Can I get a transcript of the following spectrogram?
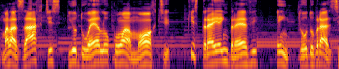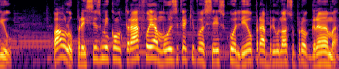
Malas Artes e o Duelo com a Morte, que estreia em breve em todo o Brasil. Paulo, Preciso Me Encontrar foi a música que você escolheu para abrir o nosso programa.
